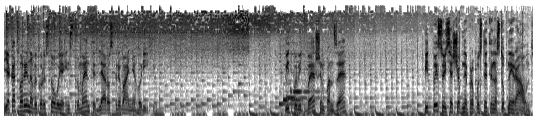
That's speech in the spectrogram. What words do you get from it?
Яка тварина використовує інструменти для розкривання горіхів? Відповідь В. Шимпанзе. Підписуйся, щоб не пропустити наступний раунд.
